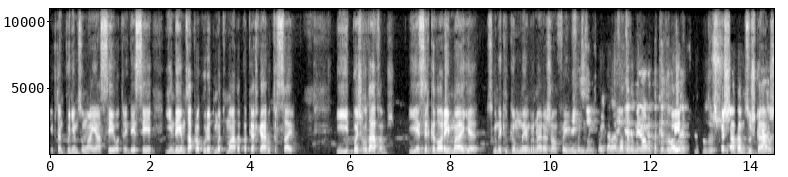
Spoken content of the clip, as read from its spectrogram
e portanto punhamos um em AC, outro em DC, e ainda íamos à procura de uma tomada para carregar o terceiro. E depois rodávamos e em cerca de hora e meia, segundo aquilo que eu me lembro, não era, João? Foi, sim, foi, sim, foi cada volta era meia hora para cada um. Meia, é, todos, despachávamos os carros,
